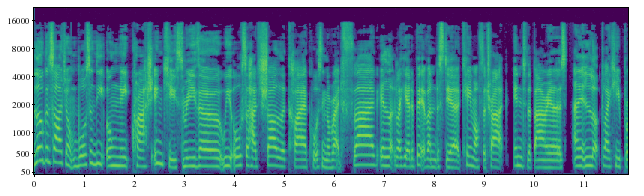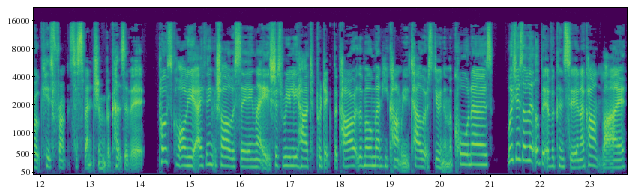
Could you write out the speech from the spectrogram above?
Logan Sargeant wasn't the only crash in Q3 though. We also had Charles Leclerc causing a red flag. It looked like he had a bit of understeer, came off the track into the barriers, and it looked like he broke his front suspension because of it. Post quali, I think Charles was saying that it's just really hard to predict the car at the moment. He can't really tell what it's doing in the corners, which is a little bit of a concern, I can't lie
